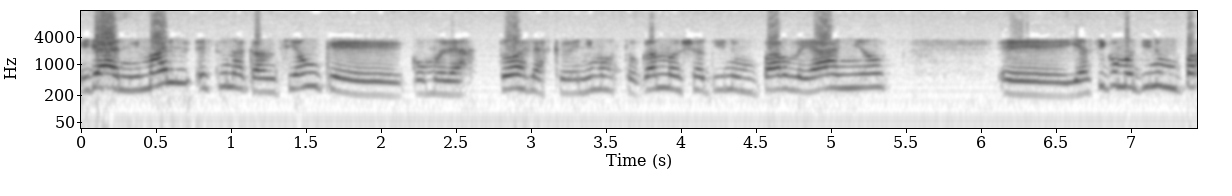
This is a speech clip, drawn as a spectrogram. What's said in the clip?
Mira, Animal es una canción que, como las todas las que venimos tocando, ya tiene un par de años. Eh, y así como tiene un par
